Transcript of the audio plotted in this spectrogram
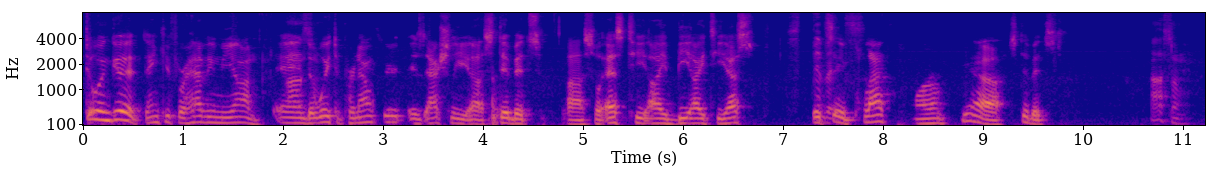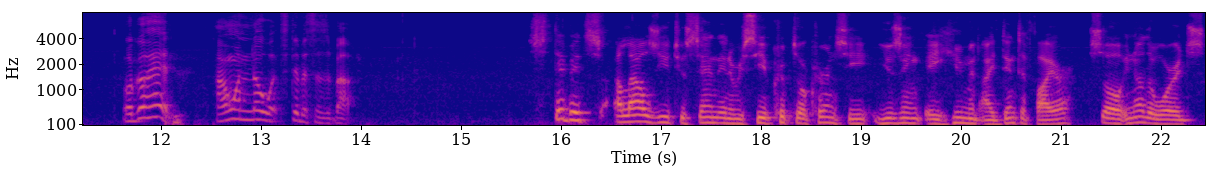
Doing good. Thank you for having me on. And the way to pronounce it is actually uh, Stibits. Uh, so S T I B I T S. It's a platform. Yeah, Stibits. Awesome. Well, go ahead. I want to know what Stibits is about. Stibits allows you to send and receive cryptocurrency using a human identifier. So, in other words,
